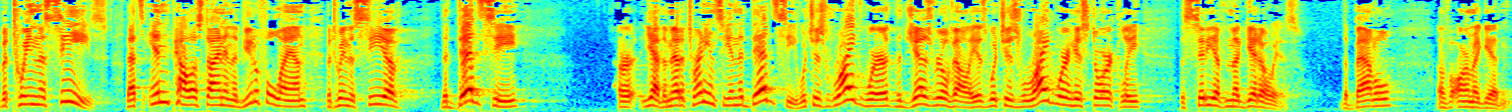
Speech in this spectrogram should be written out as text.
between the seas. That's in Palestine in the beautiful land between the sea of the Dead Sea, or yeah, the Mediterranean Sea and the Dead Sea, which is right where the Jezreel Valley is, which is right where historically the city of Megiddo is. The Battle of Armageddon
